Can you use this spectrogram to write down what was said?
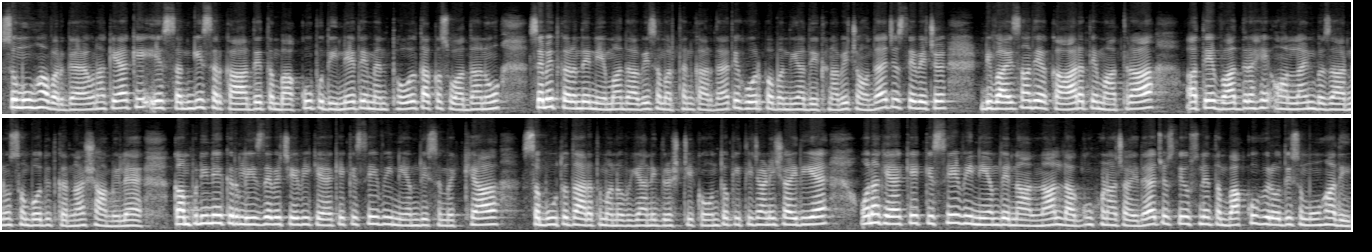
ਸਮੂਹਾਂ ਵਰਗਾ ਹੈ। ਉਹਨਾਂ ਕਿਹਾ ਕਿ ਇਹ ਸੰਘੀ ਸਰਕਾਰ ਦੇ ਤੰਬਾਕੂ, ਪੁਦੀਨੇ ਤੇ ਮੈਂਥੋਲ ਤੱਕ ਸਵਾਦਾਂ ਨੂੰ ਸੀਮਿਤ ਕਰਨ ਦੇ ਨਿਯਮਾਂ ਦਾ ਵੀ ਸਮਰਥਨ ਕਰਦਾ ਹੈ ਤੇ ਹੋਰ ਪਾਬੰਦੀਆਂ ਦੇਖਣਾ ਵੀ ਚਾਹੁੰਦਾ ਹੈ, ਜਿਸ ਦੇ ਵਿੱਚ ਡਿਵਾਈਸਾਂ ਦੇ ਆਕਾਰ ਅਤੇ ਮਾਤਰਾ ਅਤੇ ਵੱਧ ਰਹੇ ਆਨਲਾਈਨ ਬਾਜ਼ਾਰ ਨੂੰ ਸੰਬੋਧਿਤ ਕਰਨਾ ਸ਼ਾਮਿਲ ਹੈ। ਕੰਪਨੀ ਨੇ ਇੱਕ ਰਿਲੀਜ਼ ਦੇ ਵਿੱਚ ਇਹ ਵੀ ਕਿਹਾ ਕਿ ਕਿਸੇ ਵੀ ਨਿਯਮ ਦੀ ਸਮੀਖਿਆ ਸਬੂਤ ਆਧਾਰਿਤ ਮਨੋਵਿਗਿਆਨਿਕ ਦ੍ਰਿਸ਼ਟੀਕੋਣ ਤੋਂ ਕੀਤੀ ਜਾਣੀ ਚਾਹੀਦੀ ਹੈ। ਉਹਨਾਂ ਕਿਹਾ ਕਿ ਕਿਸੇ ਵੀ ਨਿਯਮ ਦੇ ਨਾਲ-ਨਾਲ ਲਾਗੂ ਹੋਣਾ ਚਾਹੀਦਾ ਹੈ, ਜਿਸ ਤੇ ਉਸਨੇ ਤੰਬਾਕੂ ਵਿਰੋਧੀ ਸਮੂਹਾਂ ਦੀ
